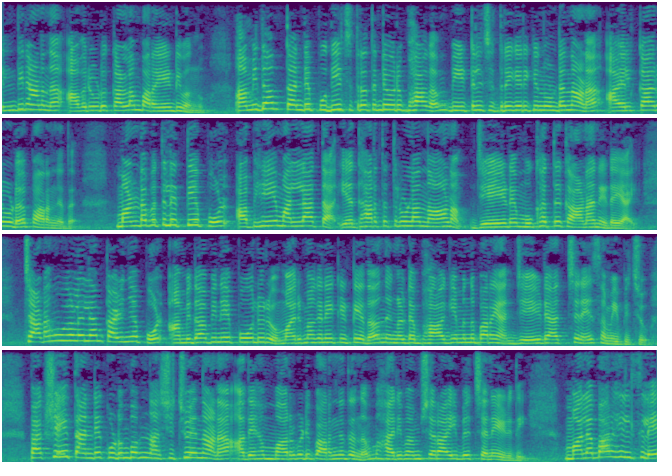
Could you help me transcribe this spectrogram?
എന്തിനാണെന്ന് അവരോട് കള്ളം പറയേണ്ടി വന്നു. അമിതാഭ് തന്റെ പുതിയ ചിത്രത്തിന്റെ ഒരു ഭാഗം വീട്ടിൽ ചിത്രീകരിക്കുന്നുണ്ടെന്നാണ് അയൽക്കാരോട് പറഞ്ഞത്. മണ്ഡപത്തിലെത്തിയപ്പോൾ അഭിനയമല്ലാത്ത യഥാർത്ഥത്തിലുള്ള നാണം ജയയുടെ മുഖത്ത് കാണാനിടയായി. ചടങ്ങുകളെല്ലാം കഴിഞ്ഞപ്പോൾ അമിതാഭിനെ പോലൊരു മരുമകനെ കിട്ടിയത് നിങ്ങളുടെ ഭാഗ്യമെന്ന് പറയാൻ ജയയുടെ അച്ഛനെ സമീപിച്ചു. പക്ഷേ തന്റെ കുടുംബം നശിച്ചു എന്നാണ് അദ്ദേഹം മറുപടി പറഞ്ഞതെന്നും ഹരിവംശ റായി ബച്ചൻ എഴുതി. മലബാർ ഹിൽസിലെ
